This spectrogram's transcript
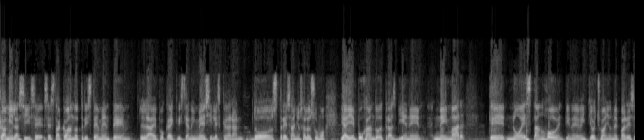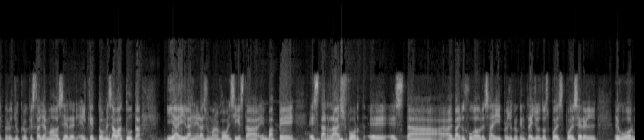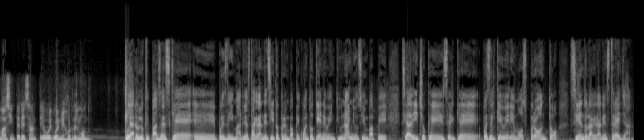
Camila, sí, se, está acabando tristemente la época de Cristiano y Messi, les quedarán dos, tres años a lo sumo, y ahí empujando detrás viene Neymar, que no es tan joven, tiene 28 años me parece, pero yo creo que está llamado a ser el, que tome esa batuta. Y ahí la generación más joven sí está Mbappé, está Rashford, eh, está hay varios jugadores ahí, pero yo creo que entre ellos dos pues, puede ser el, jugador más interesante o el mejor del mundo. Claro, lo que pasa es que eh, pues Neymar ya está grandecito, pero Mbappé cuánto tiene, 21 años y Mbappé se ha dicho que es el que pues el que veremos pronto siendo la gran estrella.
